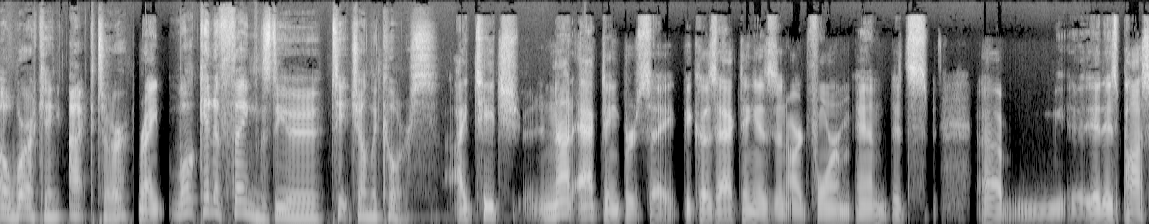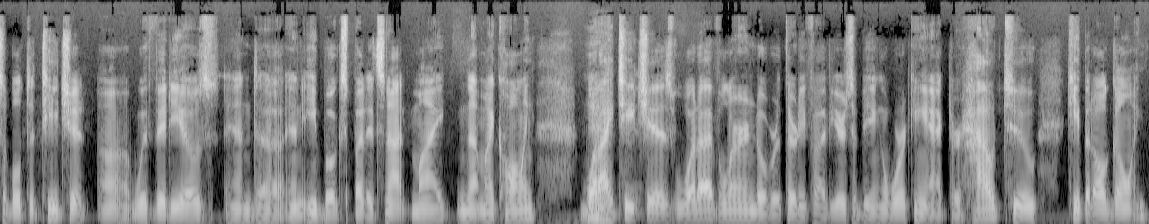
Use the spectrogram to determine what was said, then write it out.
a Working Actor. Right. What kind of things do you teach on the course? I teach not acting per se because acting is an art form and it's uh, it is possible to teach it uh, with videos and uh, and ebooks, but it's not my not my calling. What Yeah. I teach is what I've learned over 35 years of being a working actor, how to keep it all going.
